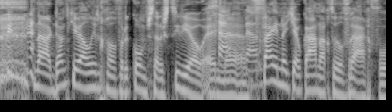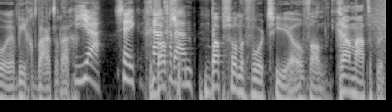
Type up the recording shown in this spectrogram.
nou, dankjewel in ieder geval voor de komst naar de studio. En uh, fijn dat je ook aandacht wil vragen voor uh, Wereldwaterdag. Ja, zeker. Graag Babs, gedaan. Babs van der Voort, CEO van Kraamwater Plus.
